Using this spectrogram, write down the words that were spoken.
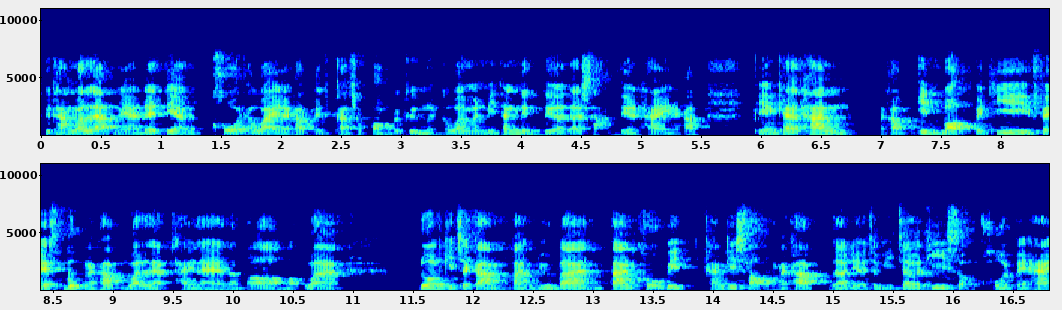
คือทางวันแลบเนี่ยได้เตรียมโค้ดเอาไว้นะครับ เป็นกระชับปองก็คือเหมือนกับว่ามันมีทั้ง 1 เดือนและ 3 เดือนให้นะครับ เพียงแค่ท่านนะครับอินบ็อกไปที่ Facebook นะครับวันแลบไทยแลนด์แล้วก็บอกว่า ร่วมกิจกรรมปั่นอยู่บ้านต้านโควิด ครั้งที่2นะครับแล้วเดี๋ยวจะมีเจ้าหน้าที่ส่งโค้ดไปให้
